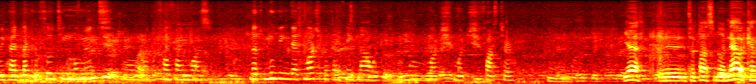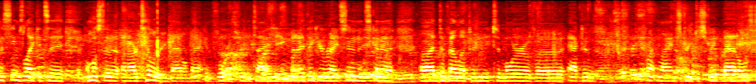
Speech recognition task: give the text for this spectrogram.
we had like a floating moment. Uh, the front line was not moving that much, but I think now it will move much, much faster. Yeah, it's a possibility. Now it kind of seems like it's a almost a, an artillery battle back and forth for the time being. But I think you're right. Soon it's going to uh, develop into more of a active frontline, street-to-street battles,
